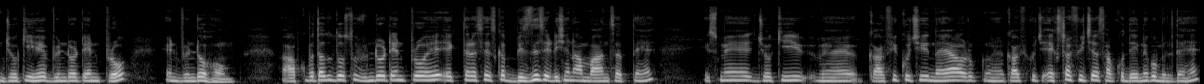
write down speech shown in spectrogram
जो कि है window ten pro and window home. आपको बता दूँ दोस्तों, विंडो टेन प्रो है एक तरह से इसका बिज़नेस एडिशन आप मान सकते हैं। इसमें जो कि काफ़ी कुछ नया और काफ़ी कुछ एक्स्ट्रा फीचर्स आपको देखने को मिलते हैं।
